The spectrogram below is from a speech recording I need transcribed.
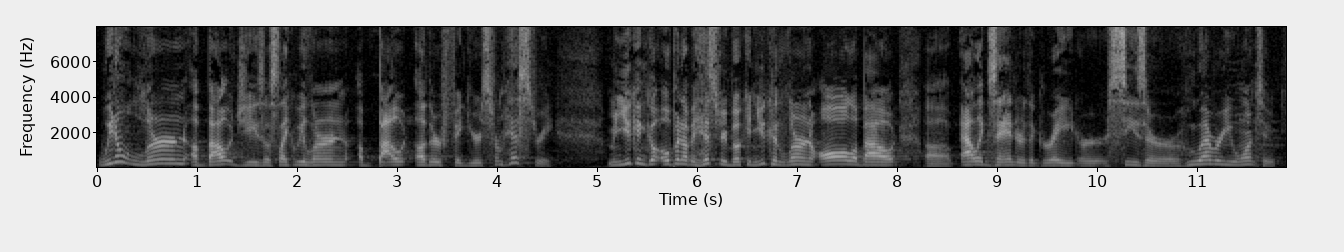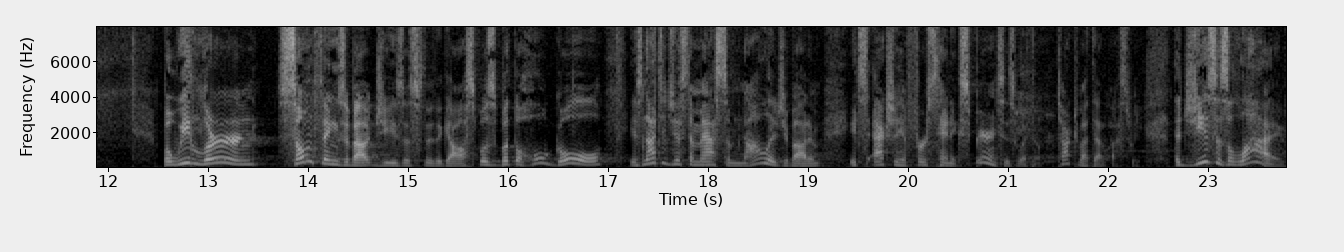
we don't learn about Jesus like we learn about other figures from history. I mean, you can go open up a history book and you can learn all about uh, Alexander the Great or Caesar or whoever you want to. But we learn some things about Jesus through the Gospels, but the whole goal is not to just amass some knowledge about him, it's to actually have firsthand experiences with him. We talked about that last week. That Jesus is alive,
